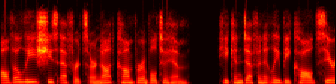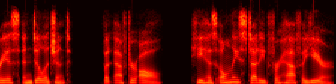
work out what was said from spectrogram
Although Li Shi's efforts are not comparable to him, he can definitely be called serious and diligent, but after all, he has only studied for half a year.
